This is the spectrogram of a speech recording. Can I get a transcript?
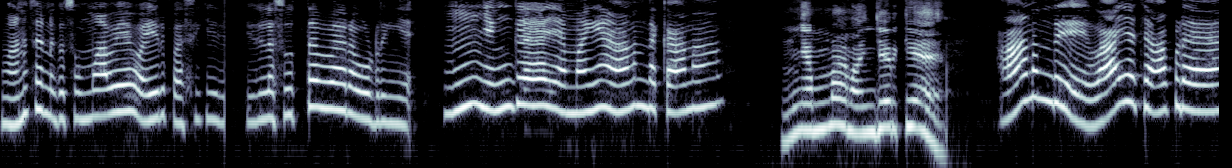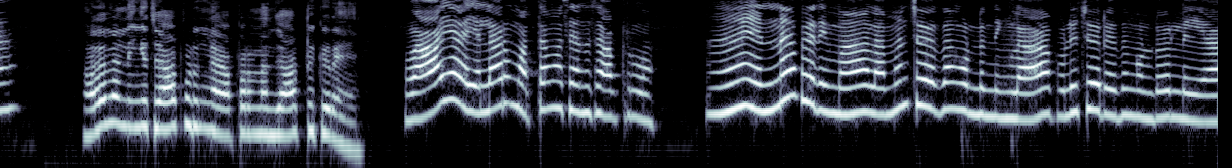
மனுஷனுக்கு சும்மாவே வயிறு பசிக்குது. இதுல சுத்தம் வேற விடுறீங்க. ம் எங்க? என் மையன் ஆனந்த காணோம் நீ அம்மா நான் இங்கே இருக்கேன். ஆனந்தே வாய சாப்பிட. அதெல்லாம் நீங்கள் சாப்பிடுங்க. அப்புறம் நான் சாப்பிட்டுக்கிறேன். வாயா எல்லாரும் மொத்தமா சேர்ந்து சாப்பிடுவோம். ம், என்ன பிரதிமா? லெமன் சோறு தான் கொண்டு வந்தீங்களா? புளிச்சோறு எதுவும் கொண்டு வரலையா?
